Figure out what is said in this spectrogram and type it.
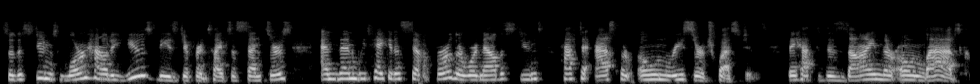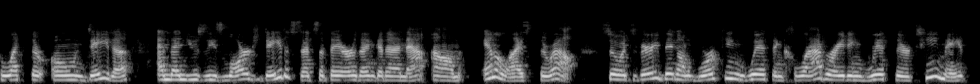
So the students learn how to use these different types of sensors. And then we take it a step further where now the students have to ask their own research questions. They have to design their own labs, collect their own data, and then use these large data sets that they are then going to um, analyze throughout. So it's very big on working with and collaborating with their teammates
